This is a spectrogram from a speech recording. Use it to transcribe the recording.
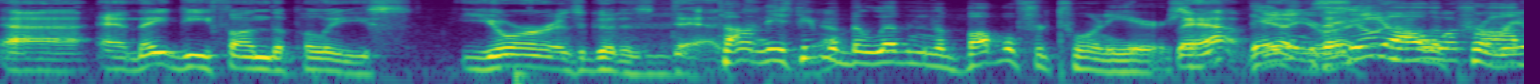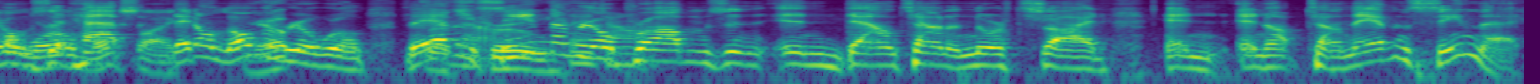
uh, and they defund the police. You're as good as dead. Tom, these people have been living in a bubble for 20 years. They have. They Yeah, didn't you're right. see They don't all the what the problems that world happen. like. They don't know Yep. the real world. They That's haven't true. seen the They real don't. problems in, in downtown and north side and, and uptown. They haven't seen that.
